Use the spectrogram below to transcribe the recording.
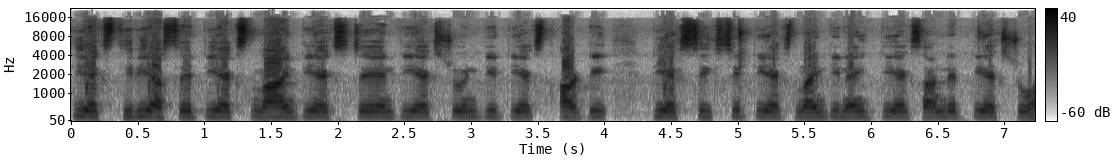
TX three আছে TX nine TX ten TX twenty TX thirty TX sixty TX ninety nine TX hundred two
